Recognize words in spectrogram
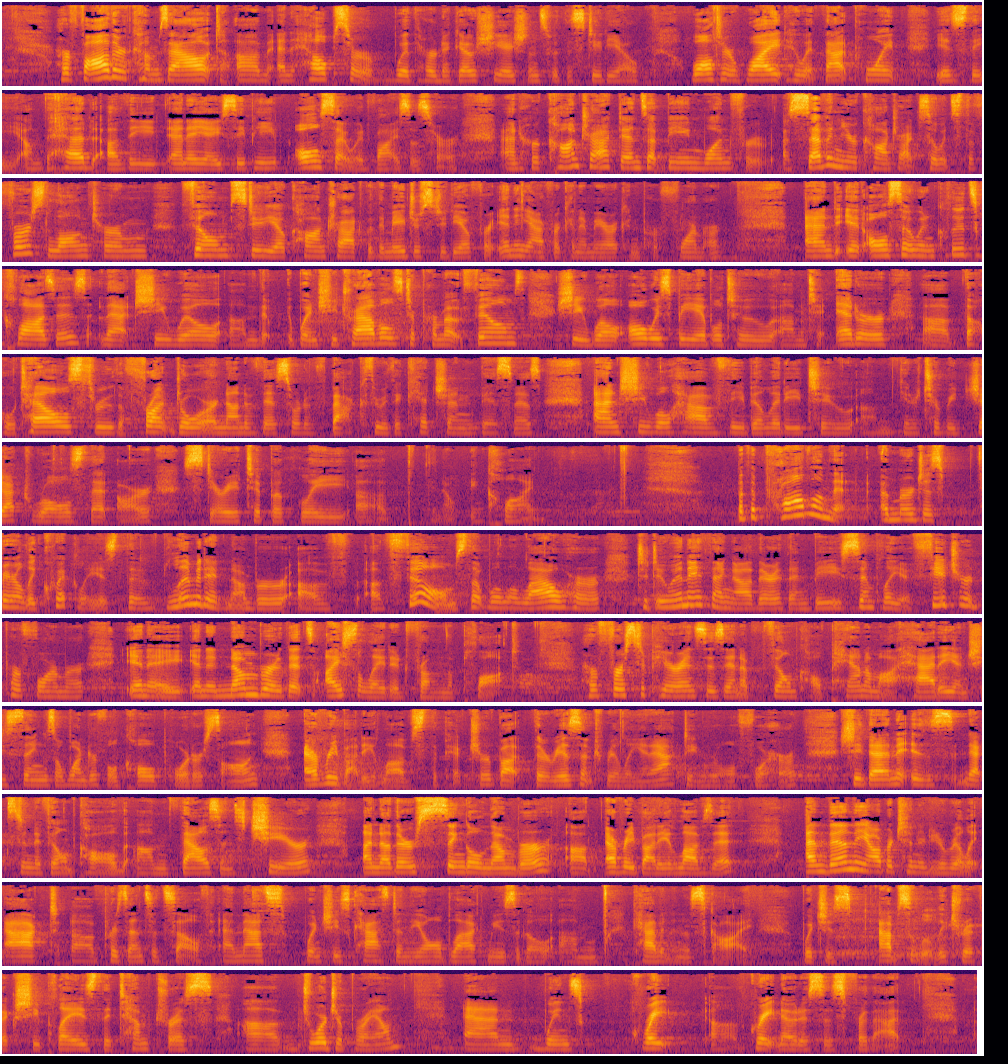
Her father comes out um, and helps her with her negotiations with the studio. Walter White, who at that point is the, um, the head of the NAACP, also advises her. And her contract ends up being one for a seven year contract, so it's the first long term film studio contract with a major studio for any African American performer. And it also includes clauses that she will, um, that when she travels to promote films, she will always be able to, um, to enter uh, the hotels through the front door, none of this sort of back through the kitchen business. And she will have the ability to, um, you know, to reject roles that are stereotypically, uh, you know, inclined. But the problem that emerges fairly quickly is the limited number of, of films that will allow her to do anything other than be simply a featured performer in a, in a number that's isolated from the plot. Her first appearance is in a film called Panama Hattie, and she sings a wonderful Cole Porter song. Everybody loves the picture, but there isn't really an acting role for her. She then is next in a film called um, Thousands Cheer, another single number. Uh, everybody loves it And then the opportunity to really act uh, presents itself, and that's when she's cast in the all black musical um, Cabin in the Sky, which is absolutely terrific. She plays the temptress uh, Georgia Brown and wins great, uh, great notices for that.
